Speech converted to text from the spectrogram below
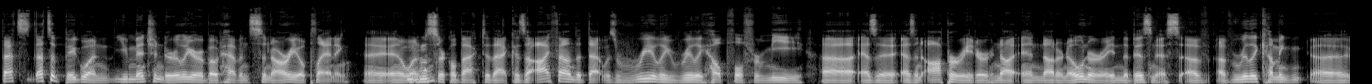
That's that's a big one. You mentioned earlier about having scenario planning, uh, and I wanted mm-hmm. to circle back to that because I found that that was really really helpful for me uh, as a as an operator, not and not an owner in the business of of really coming uh,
